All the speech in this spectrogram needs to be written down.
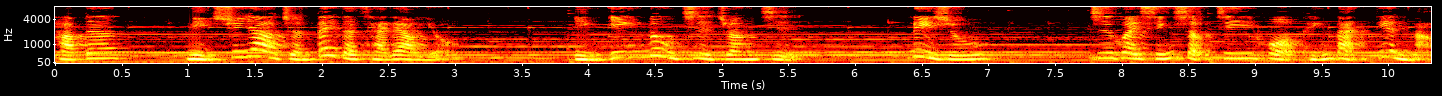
好的，你需要准备的材料有影音录制装置，例如。智慧型手机或平板电脑，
